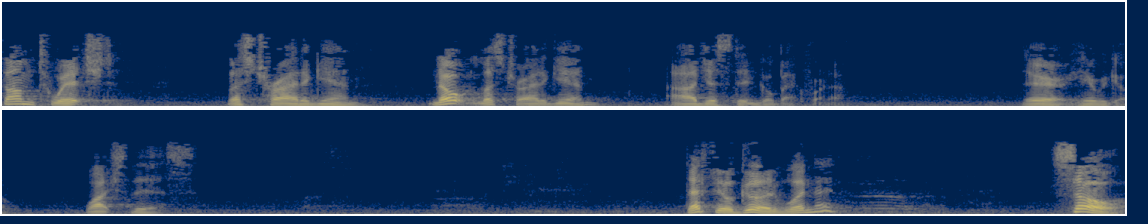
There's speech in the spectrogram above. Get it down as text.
thumb twitched. Let's try it again. Nope, let's try it again. I just didn't go back far enough. There, here we go. Watch this. That feel good, wouldn't it? So,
